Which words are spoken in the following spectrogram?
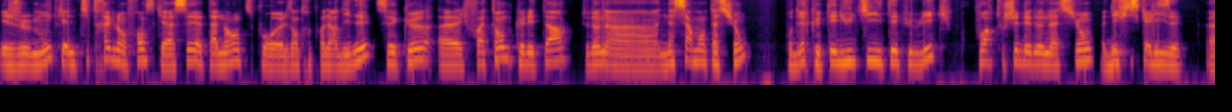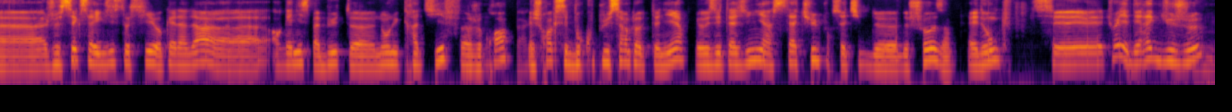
et je montre qu'il y a une petite règle en France qui est assez tannante pour les entrepreneurs d'idées, c'est que il faut attendre que l'État te donne une assermentation pour dire que tu es d'utilité publique pouvoir toucher des donations défiscalisées. Euh, je sais que ça existe aussi au Canada, euh, organisme à but euh, non lucratif, je crois. Et je crois que c'est beaucoup plus simple à obtenir. Et aux États-Unis, il y a un statut pour ce type de, de choses. Et donc, c'est, tu vois, il y a des règles du jeu mm.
